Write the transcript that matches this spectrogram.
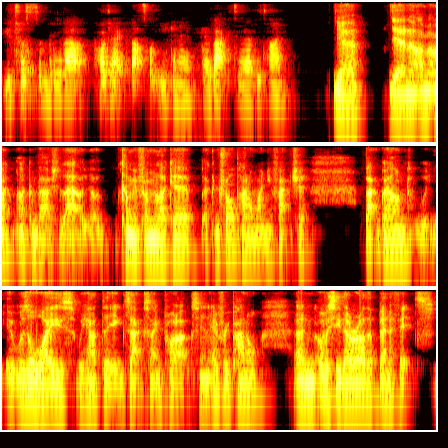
you trust somebody about a project, that's what you're going to go back to every time. Yeah, yeah, no, I, I can vouch for that. Uh, coming from like a, a control panel manufacturer, background, it was always we had the exact same products in every panel. And obviously there are other benefits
